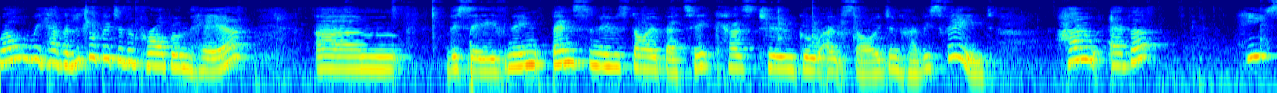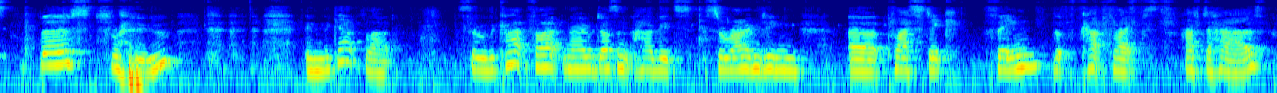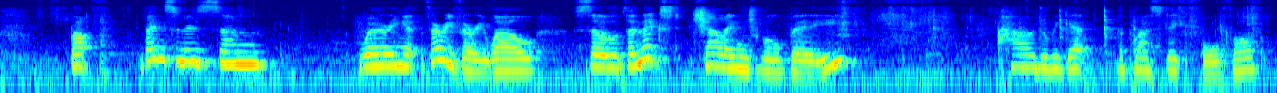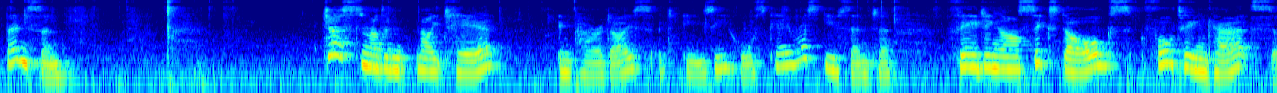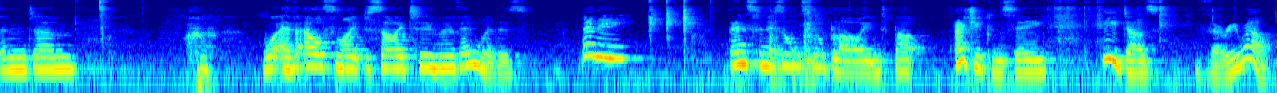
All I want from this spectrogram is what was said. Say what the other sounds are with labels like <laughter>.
Well, we have a little bit of a problem here um, this evening. Benson, who's diabetic, has to go outside and have his feed. However, he's burst through <laughs> in the cat flap. So the cat flap now doesn't have its surrounding uh, plastic thing that cat flaps have to have. But Benson is um, wearing it very, very well. So the next challenge will be, how do we get the plastic off of Benson? Just another night here in paradise at Easy Horse Care Rescue Centre, feeding our six dogs, 14 cats and um, <laughs> whatever else might decide to move in with us. Benny! Benson is also blind, but as you can see, he does very well.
